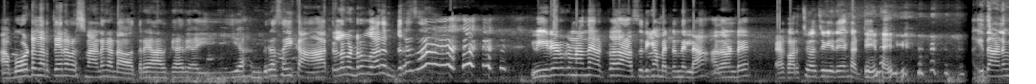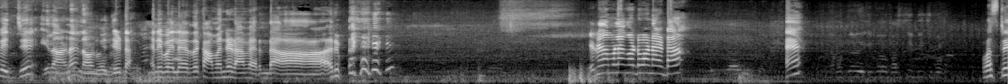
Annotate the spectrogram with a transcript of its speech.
ആ ബോട്ട് നിർത്തിയതിന്റെ പ്രശ്നമാണ് കണ്ടോ? അത്രയും ആൾക്കാർ അയ്യ എന്ത് രസം ഈ കാറ്റെല്ലാം കൊണ്ടുപോകാൻ എന്ത് രസം? വീഡിയോ എടുക്കണമെന്ന് എനിക്ക് ആസ്വദിക്കാൻ പറ്റുന്നില്ല. അതുകൊണ്ട് കുറച്ച് കുറച്ച് വീഡിയോ ഞാൻ കട്ട് ചെയ്യണായിരിക്കും ഇതാണ് വെജ് ഇതാണ് നോൺ വെജ് കേട്ടോ. ഇനിയിപ്പോൾ എല്ലാവരും കമന്റ് ഇടാൻ വരണ്ട ആരും. ഇനി നമ്മൾ എങ്ങോട്ട് പോണ ഏട്ടാ? ഏ? ഫസ്റ്റ്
